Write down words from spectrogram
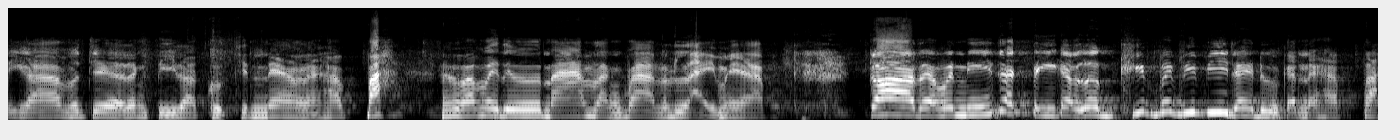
ดีครับมาเจอตั้งตีหลักขุดชินแนลนะครับปะเพราะว่าไปดูน้ำหลังบ้านมันไหลไหมครับ ก็เดี๋ยววันนี้จักตีกันลงคลิปให้พี่ๆได้ดูกันนะครับปะ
